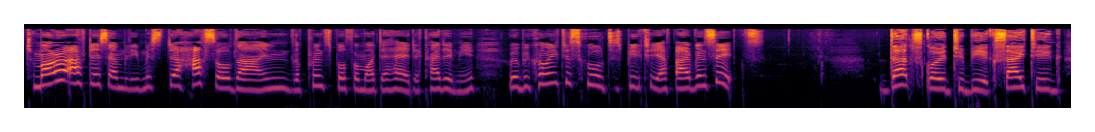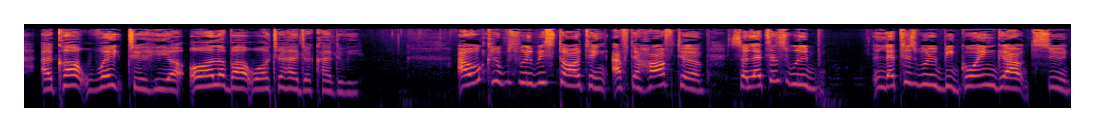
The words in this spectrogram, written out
Tomorrow after assembly, Mr. Hasseldine, the principal from Waterhead Academy, will be coming to school to speak to year 5 and 6. That's going to be exciting. I can't wait to hear all about Waterhead Academy. Our clubs will be starting after half term, so letters will letters will be going out soon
